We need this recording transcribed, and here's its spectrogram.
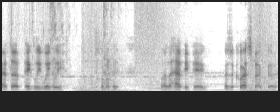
at the Piggly Wiggly. or the Happy Pig. There's a quest back there.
